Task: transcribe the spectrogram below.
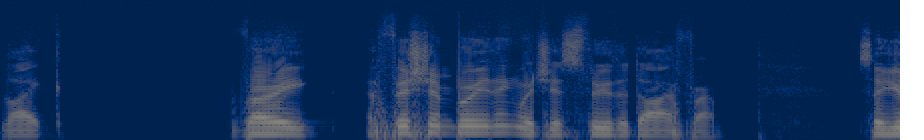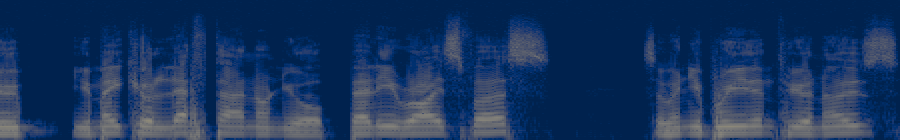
like very efficient breathing, which is through the diaphragm. So you, you make your left hand on your belly rise first. So when you breathe in through your nose,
